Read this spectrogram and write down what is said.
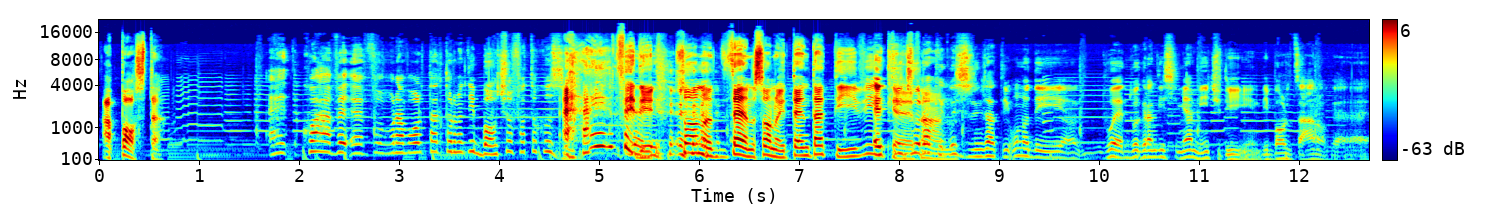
apposta. Eh, qua eh, una volta al turno di boccio ho fatto così. Eh, vedi, sono, sono, i tentativi. E ti giuro fanno. che questi sono stati uno dei uh, due, due, grandissimi amici di, di Bolzano. Che è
